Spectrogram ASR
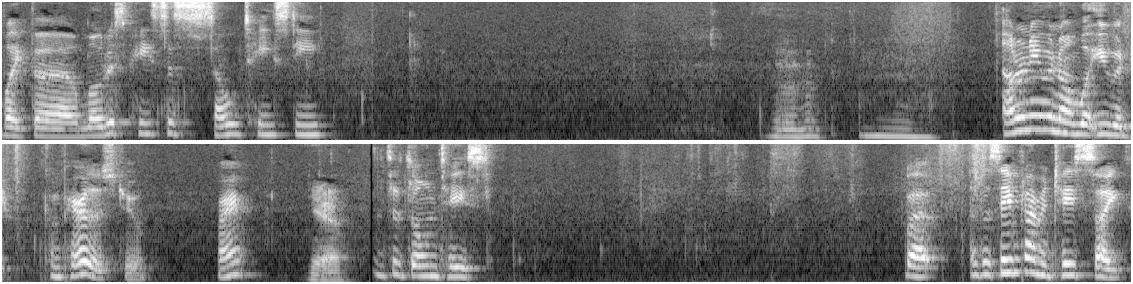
like the lotus paste is so tasty. Mm. I don't even know what you would compare this to, right? Yeah. It's its own taste. But at the same time, it tastes like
